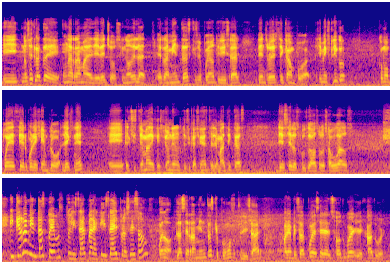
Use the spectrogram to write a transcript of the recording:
Y no se trata de una rama del derecho, sino de las herramientas que se pueden utilizar dentro de este campo. ¿Sí me explico? Como puede ser, por ejemplo, LexNet, eh, el sistema de gestión de notificaciones telemáticas desde los juzgados o los abogados. ¿Y qué herramientas podemos utilizar para agilizar el proceso? Bueno, las herramientas que podemos utilizar, para empezar, puede ser el software y el hardware.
